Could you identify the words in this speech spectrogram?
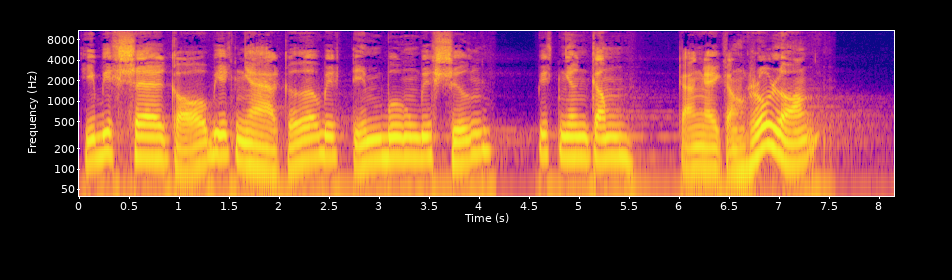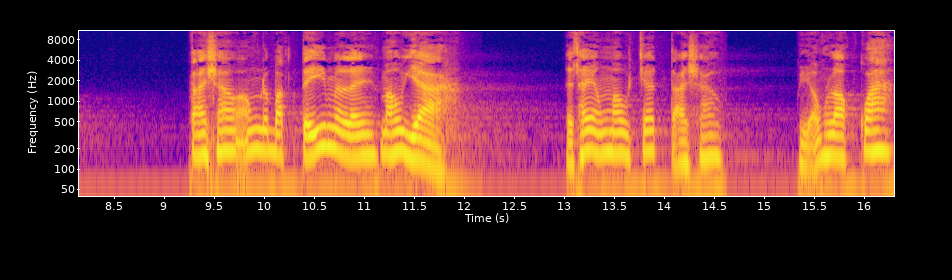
Chỉ biết xe cộ, biết nhà cửa, biết tiệm buôn, biết sướng biết nhân công, càng ngày càng rối loạn. Tại sao ông đã bạc tỷ mà lại mau già? Thì thấy ông mau chết, tại sao? Vì ông lo quá.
